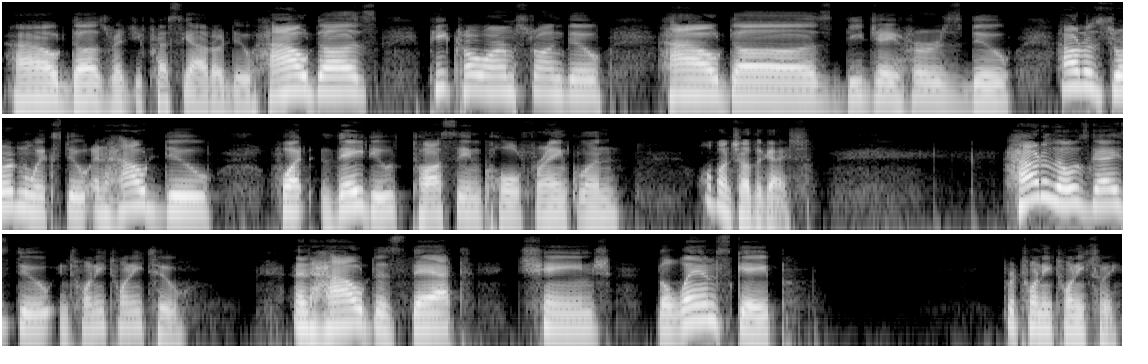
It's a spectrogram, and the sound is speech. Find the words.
How does Reggie Preciado do? How does Pete Crow Armstrong do? How does DJ Herz do? How does Jordan Wicks do? And how do what they do, tossing Kohl Franklin, whole bunch of other guys. How do those guys do in 2022? And how does that change the landscape for 2023?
